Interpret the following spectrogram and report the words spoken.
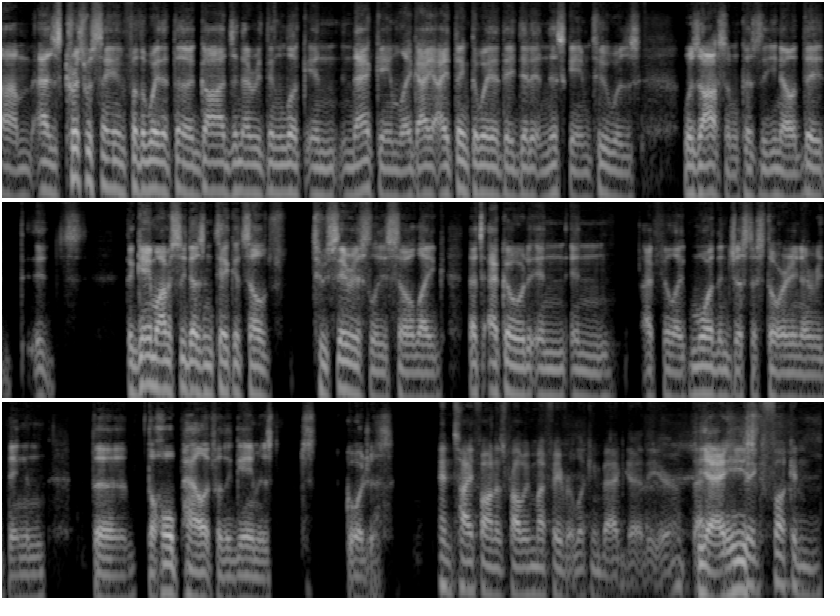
um, as Chris was saying, for the way that the gods and everything look in, in that game, like I, I think the way that they did it in this game too was was awesome because you know the it's the game obviously doesn't take itself too seriously, so like that's echoed in in I feel like more than just a story and everything, and the the whole palette for the game is just gorgeous. And Typhon is probably my favorite looking bad guy of the year. That yeah, he's a big fucking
